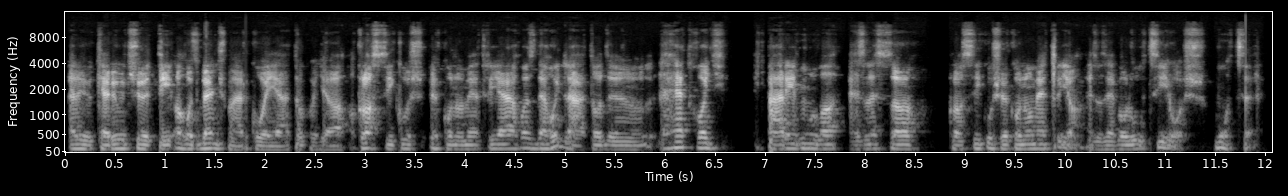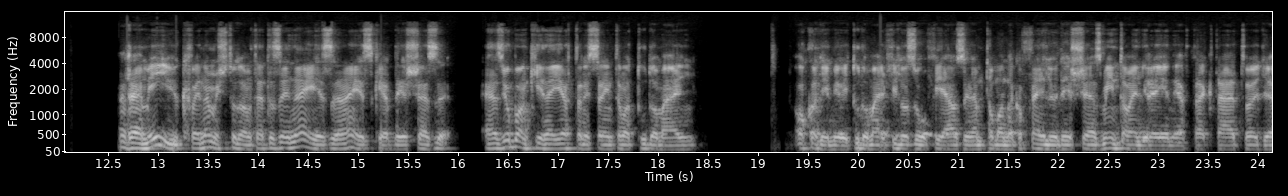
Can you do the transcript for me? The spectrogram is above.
előkerült, sőt, ti ahhoz benchmarkoljátok, hogy a, klasszikus ökonometriához, de hogy látod, lehet, hogy egy pár év múlva ez lesz a klasszikus ökonometria, ez az evolúciós módszer? Reméljük, vagy nem is tudom, tehát ez egy nehéz, nehéz kérdés. Ez, ez jobban kéne érteni szerintem a tudomány, akadémiai tudomány filozófiához, nem tudom, annak a fejlődéséhez, mint amennyire én értek. Tehát, hogy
